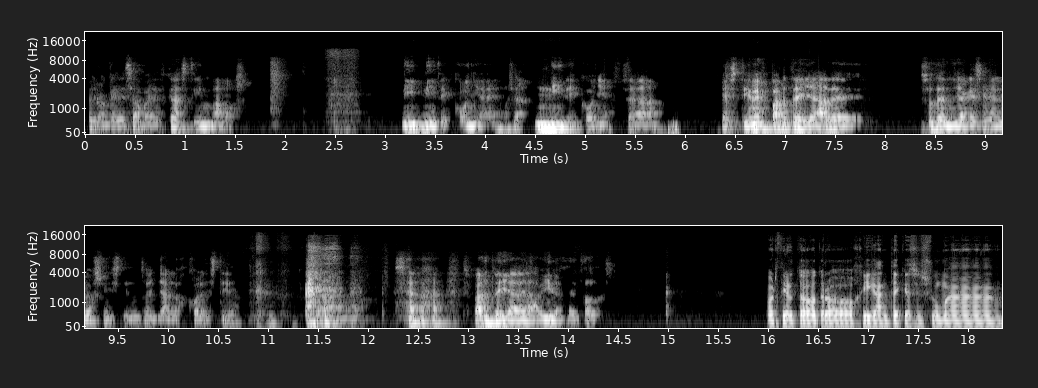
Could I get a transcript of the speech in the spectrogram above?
Pero que desaparezca Steam, vamos. Ni, ni de coña, ¿eh? O sea, ni de coña. O sea, Steam es parte ya de. Eso tendría que ser en los institutos, ya en los coles, tío. O sea, es parte ya de la vida de todos. Por cierto, otro gigante que se suma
